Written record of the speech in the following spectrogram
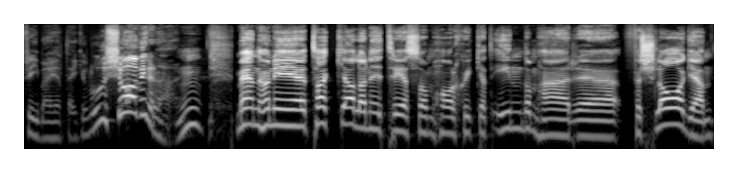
Friberg helt enkelt. Och då kör vi den här! Mm. Men hörni, tack alla ni tre som har skickat in de här eh, förslagen.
